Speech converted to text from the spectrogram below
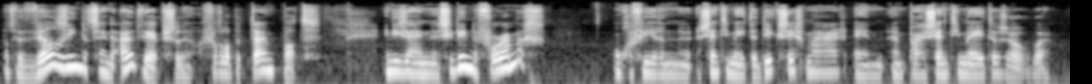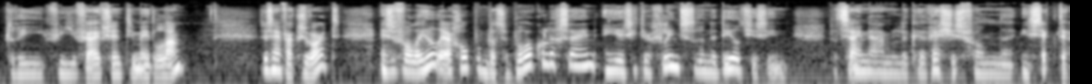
Wat we wel zien, dat zijn de uitwerpselen, vooral op het tuinpad. En die zijn uh, cilindervormig, ongeveer een, uh, centimeter dik zeg maar, en een paar centimeter, zo drie, vier, vijf centimeter lang. Ze zijn vaak zwart en ze vallen heel erg op omdat ze brokkelig zijn en je ziet er glinsterende deeltjes in. Dat zijn namelijk restjes van insecten.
